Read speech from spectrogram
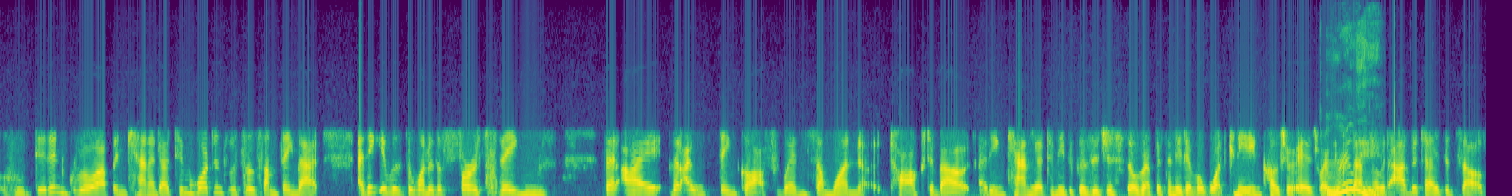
who didn't grow up in Canada, Tim Hortons was still something that I think it was the, one of the first things that I that I would think of when someone talked about I think Canada to me because it's just so representative of what Canadian culture is, right? Because Really? that's how it advertised itself.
